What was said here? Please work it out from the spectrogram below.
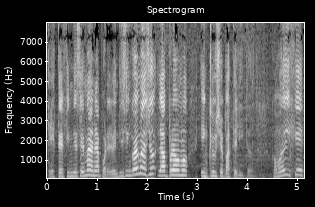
que este fin de semana, por el 25 de mayo, la promo incluye pastelitos. Como dije,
